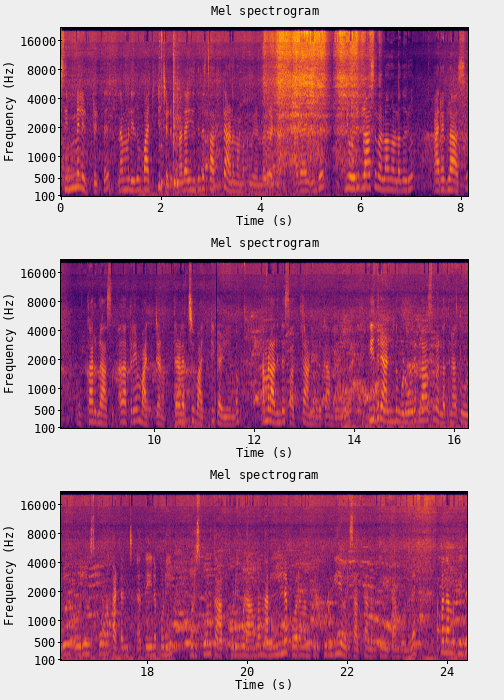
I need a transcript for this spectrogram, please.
സിമ്മിലിട്ടിട്ട് നമ്മളിത് വറ്റിച്ചെടുക്കണം. അതായത് ഇതിന്റെ സത്താണ് നമുക്ക് വേണ്ടത് കേട്ടോ. അതായത് ഇത് ഈ ഒരു ഗ്ലാസ് വെള്ളം എന്നുള്ളത് ഒരു അര ഗ്ലാസ് മുക്കാൽ ഗ്ലാസ് അത് അത്രയും വറ്റണം. തിളച്ച് വറ്റി കഴിയുമ്പം നമ്മൾ അതിന്റെ സത്താണ് എടുക്കാൻ പോകുന്നത്. ഇത് രണ്ടും കൂടെ ഒരു ഗ്ലാസ് വെള്ളത്തിനകത്ത് ഒരു ഒരു സ്പൂൺ കട്ടൻ തേയിലപ്പൊടിയും ഒരു സ്പൂൺ കാപ്പിപ്പൊടിയും കൂടെ ആകുമ്പോൾ നല്ല പോലെ നമുക്കൊരു കുറുകിയ ഒരു സത്താണ് നമുക്ക് കിട്ടാൻ പോകുന്നത്. അപ്പം നമുക്കിത്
